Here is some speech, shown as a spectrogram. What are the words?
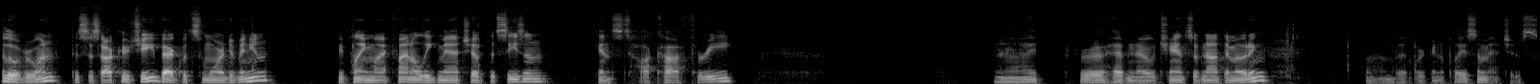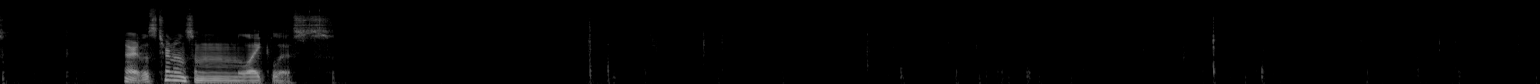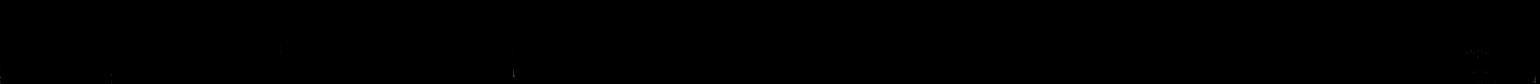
Hello everyone, this is Hakuchi back with some more Dominion. I'll Be playing my final league match of the season against hakha3. I have no chance of not demoting, um, but we're going to play some matches. Alright, let's turn on some like lists.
